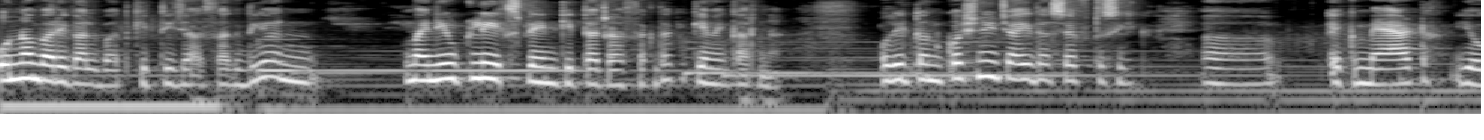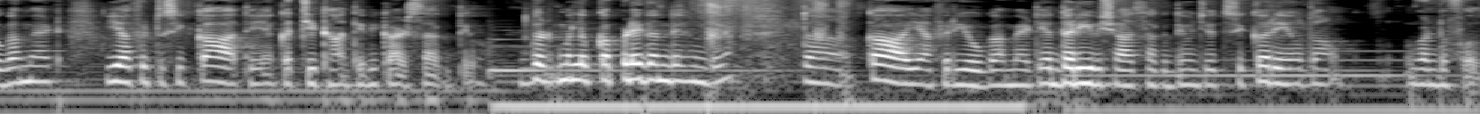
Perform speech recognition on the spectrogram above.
ਉਹਨਾਂ ਬਾਰੇ ਗੱਲਬਾਤ ਕੀਤੀ ਜਾ ਸਕਦੀ ਹੈ। ਮਾਈਨਿਊਟਲੀ ਐਕਸਪਲੇਨ ਕੀਤਾ ਜਾ ਸਕਦਾ ਕਿ ਕਿਵੇਂ ਕਰਨਾ ਉਹਦੇ ਤੁਹਾਨੂੰ ਕੁਝ ਨਹੀਂ ਚਾਹੀਦਾ, ਸਿਰਫ ਤੁਸੀਂ ਇੱਕ ਮੈਟ, ਯੋਗਾ ਮੈਟ, ਜਾਂ ਫਿਰ ਤੁਸੀਂ ਘਾਹ ਤੇ ਜਾਂ ਕੱਚੀ ਥਾਂ ਤੇ ਵੀ ਕਰ ਸਕਦੇ ਹੋ। ਮਤਲਬ ਕੱਪੜੇ ਗੰਦੇ ਹੁੰਦੇ ਤਾਂ ਘਾਹ ਜਾਂ ਫਿਰ ਯੋਗਾ ਮੈਟ ਜਾਂ ਦਰੀ ਵਿਛਾ ਸਕਦੇ ਹੋ, ਜੇ ਤੁਸੀਂ ਘਰੇ ਹੋ ਤਾਂ। ਵੰਡਰਫੁਲ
